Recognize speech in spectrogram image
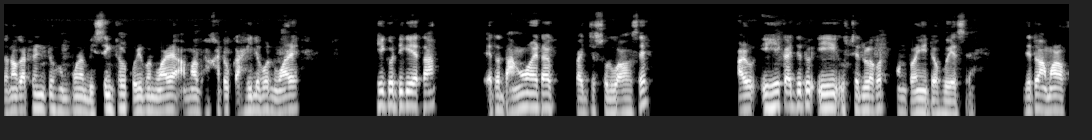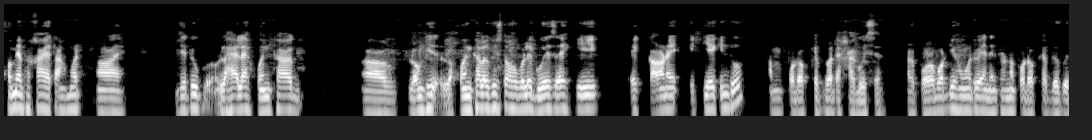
জনগাঁথনিটো সম্পূৰ্ণ বিশৃংখল কৰিব নোৱাৰে আমাৰ ভাষাটো কাঢ়ি ল'ব নোৱাৰে সেই গতিকে এটা এটা ডাঙৰ এটা কাৰ্য চলোৱা হৈছে। আৰু এই কাৰ্যটো এই উচ্ছেদৰ লগত অন্তৰ্নিহিত হৈ আছে। যিহেতু আমাৰ অসমীয়া ভাষা এটা সময়ত যিহেতু লাহে লাহে সংখ্যা লংঘি সংখ্যালঘিষ্ঠ হ'বলৈ গৈ আছে সেই কাৰণে এতিয়াই কিন্তু আমাৰ পদক্ষেপ লোৱা দেখা গৈছে। আৰু পৰৱৰ্তী সময়তো এনেধৰণৰ পদক্ষেপ লৈ গৈ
